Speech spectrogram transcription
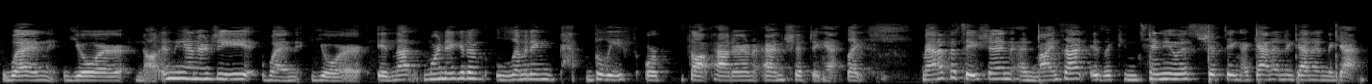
when you're not in the energy, when you're in that more negative limiting p- belief or thought pattern and shifting it. Like manifestation and mindset is a continuous shifting again and again and again.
